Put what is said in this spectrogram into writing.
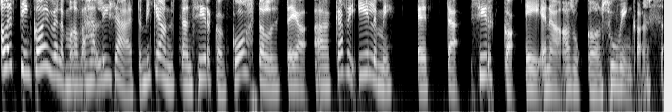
alettiin kaivelemaan vähän lisää, että mikä on nyt tämän Sirkan kohtalo sitten ja äh, kävi ilmi, että Sirkka ei enää asukkaan Suvin kanssa.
